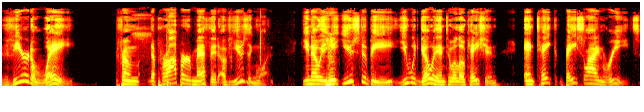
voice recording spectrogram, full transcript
veered away from the proper method of using one. You know, it, Mhm. it used to be you would go into a location and take baseline reads,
